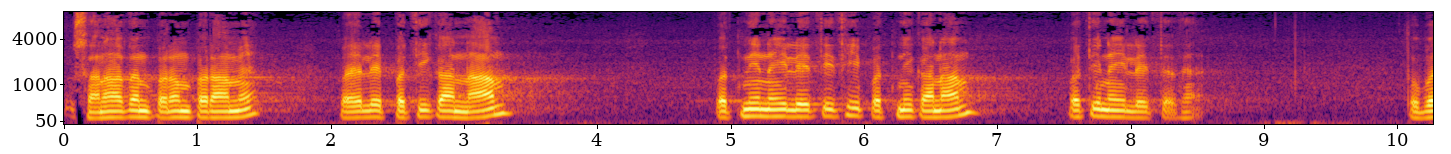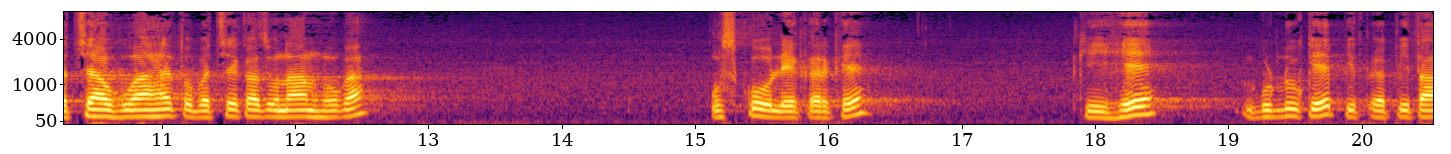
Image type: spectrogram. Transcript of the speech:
सनातन परंपरा में पहले पति का नाम पत्नी नहीं लेती थी, पत्नी का नाम पति नहीं लेते थे। तो बच्चा हुआ है तो बच्चे का जो नाम होगा, उसको लेकर के कि हे गुड्डू के पिता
